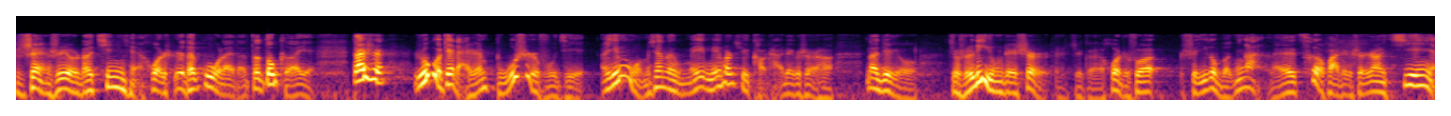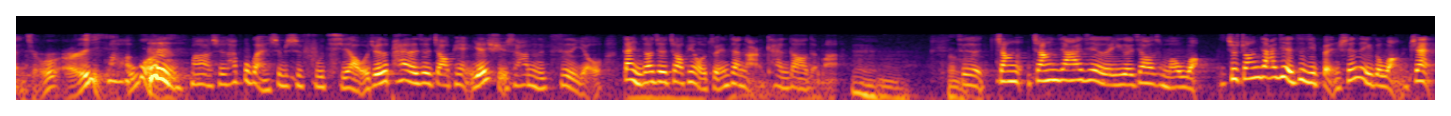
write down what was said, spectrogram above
摄影师又是他亲戚或者是他雇来的，都都可以。但是如果这俩人不是夫妻啊，因为我们现在没没法去考察这个事儿哈，那就有就是利用这事儿，这个或者说是一个文案来策划这个事儿，让吸引眼球而已，不过。马老师，他不管是不是夫妻啊，我觉得拍了这照片，也许是他们的自由。但你知道这个照片我昨天在哪儿看到的吗？嗯，嗯就是张张家界的一个叫什么网，就张家界自己本身的一个网站。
